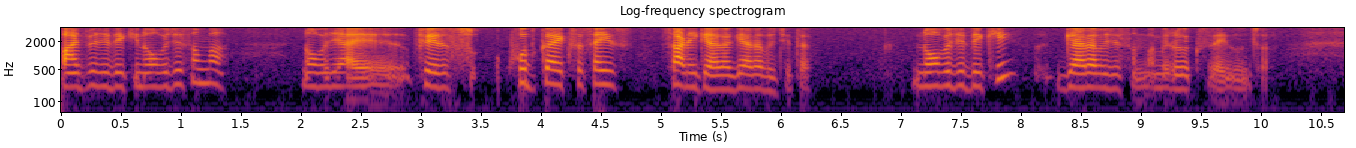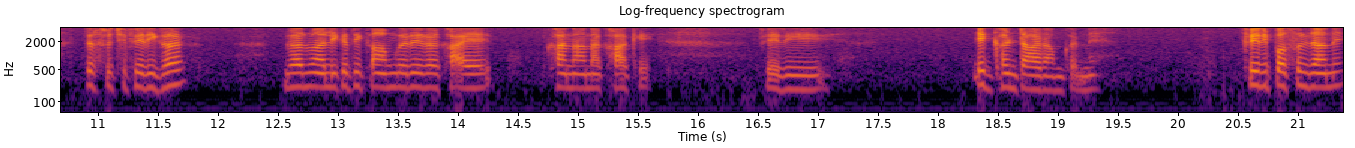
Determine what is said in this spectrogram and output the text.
पाँच बजेदेखि नौ बजेसम्म नौ बजे आए, फिर खुद का एक्सरसाइज साढे ग्यारह ग्यारह बजे तक। नौ बजेदेखि ग्यारह बजेसम्म मेरो एक्सर्साइज हुन्छ त्यसपछि फेरि घर। घरमा अलिकति काम गरेर खाए खानाना खा के, फेरि एक घन्टा आराम गर्ने फेरि पसल जाने,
